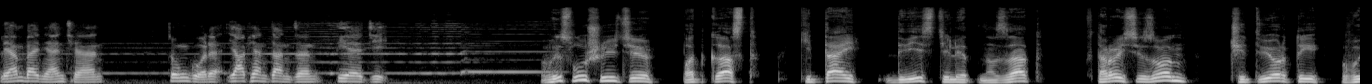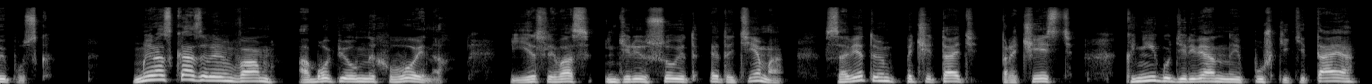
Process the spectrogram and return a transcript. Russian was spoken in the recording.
两百年前中国的鸦片战争第二季。 Вы слушаете подкаст «Китай 200 лет назад», второй сезон, четвертый выпуск. Мы рассказываем вам об опиумных войнах. Если вас интересует эта тема, советуем почитать, прочесть книгу «Деревянные пушки Китая»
